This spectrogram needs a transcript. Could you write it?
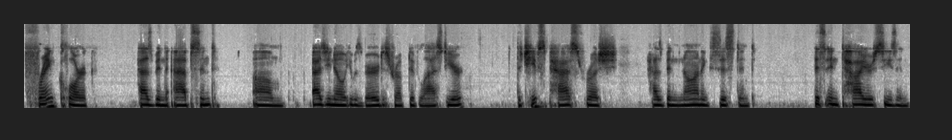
Frank Clark has been absent. Um, as you know, he was very disruptive last year. The Chiefs' pass rush has been non existent this entire season.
